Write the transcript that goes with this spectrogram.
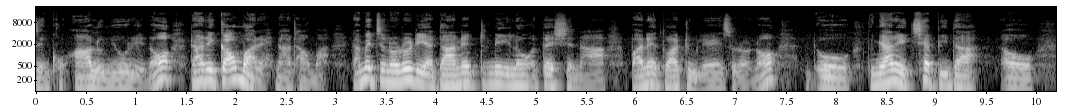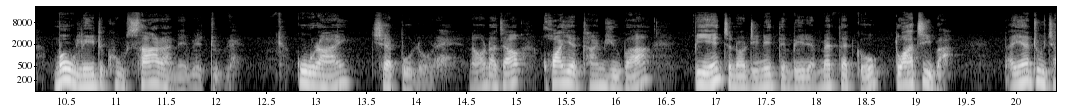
စဉ်ခွန်အားလိုမျိုးတွေเนาะဒါတွေကောင်းပါတယ်နားထောင်ပါဒါပေမဲ့ကျွန်တော်တို့တွေကဒါနဲ့တစ်နေ့လုံးအသက်ရှင်တာဘာနဲ့သွားတူလဲဆိုတော့เนาะဟိုသူများတွေချက်ပြီးသားဟိုမုတ်လေးတစ်ခုစားတာနဲ့ပဲတူတယ်ကိုယ်တိုင်ချက်ပို့လို့တယ်เนาะဒါကြောင့် quiet time ယူပါပြီးရင်ကျွန်တော်ဒီနေ့သင်ပေးတဲ့ method ကိုတွားကြည့်ပါအရင်ထူချ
